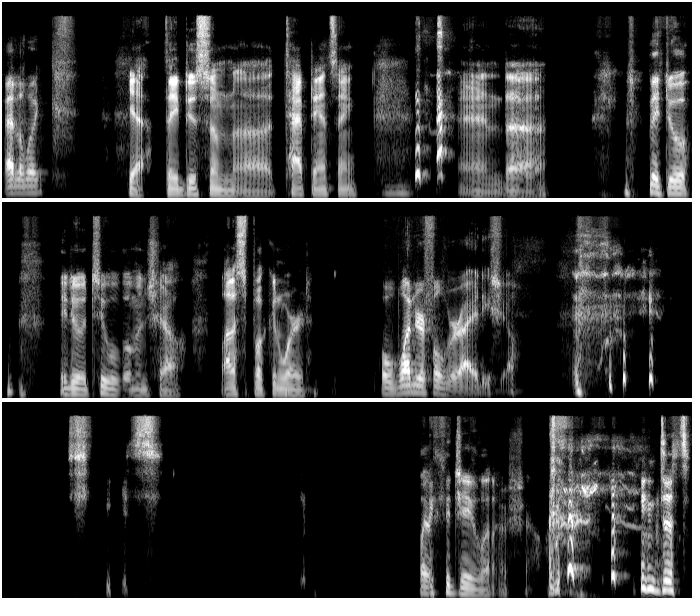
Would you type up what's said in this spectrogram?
peddling. Yeah, they do some uh, tap dancing, and uh, they do they do a two woman show. A lot of spoken word. A wonderful variety show. Like the Jay Leno show. Just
